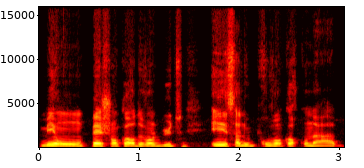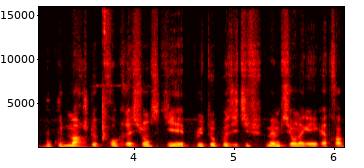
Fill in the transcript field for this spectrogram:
mais on pêche encore devant le but et ça nous prouve encore qu'on a beaucoup de marge de progression, ce qui est plutôt positif, même si on a gagné 4-1.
